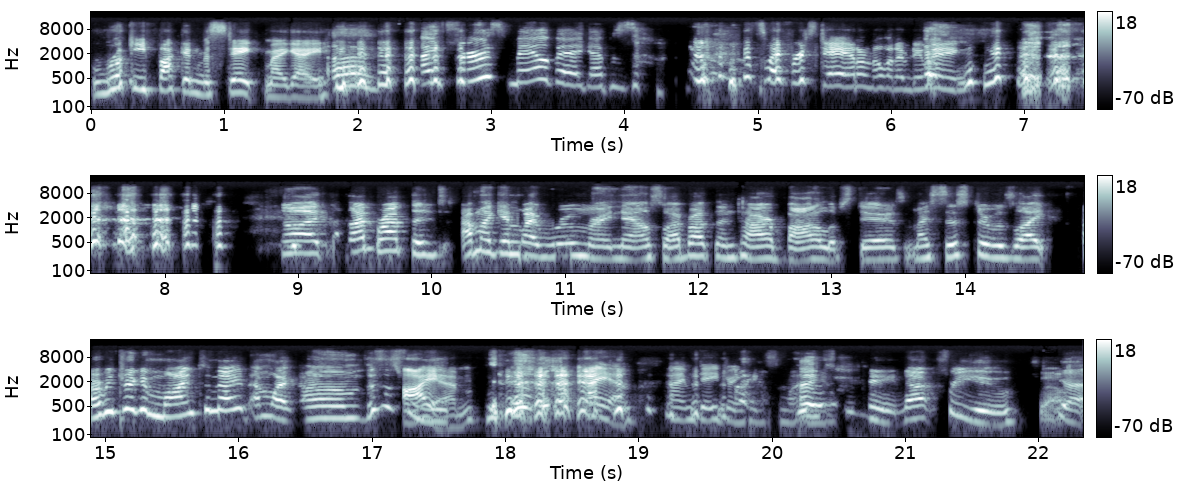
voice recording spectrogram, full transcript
rookie fucking mistake, my guy. Uh, My first mailbag episode. it's my first day. I don't know what I'm doing. No, I, I brought the. I'm like in my room right now, so I brought the entire bottle upstairs. My sister was like, "Are we drinking wine tonight?" I'm like, "Um, this is for I me. am. I am. I'm day drinking some wine. Like, Hey, not for you." So Yeah.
